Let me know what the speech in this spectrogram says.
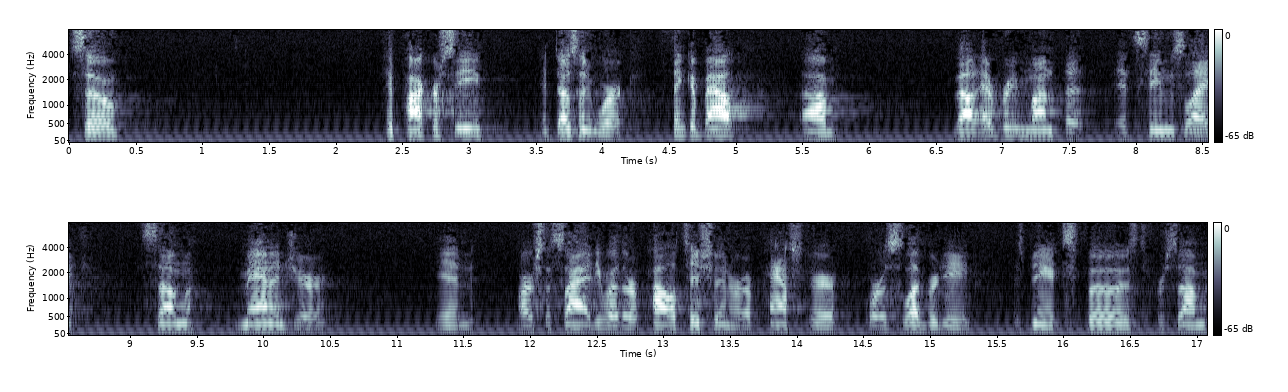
So, hypocrisy, it doesn't work. Think about um, about every month that it seems like some manager in our society, whether a politician or a pastor or a celebrity, is being exposed for some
